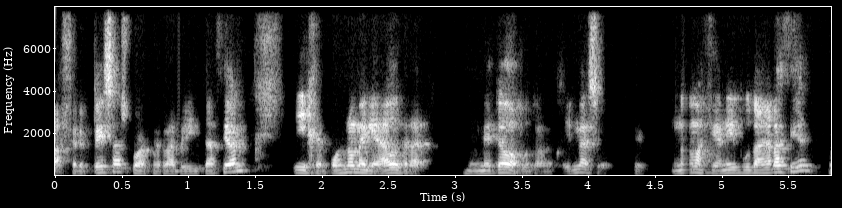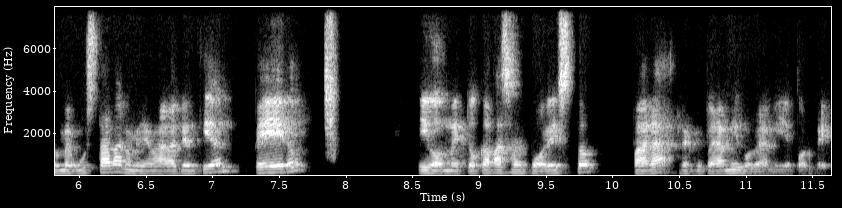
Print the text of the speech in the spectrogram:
hacer pesas, por hacer rehabilitación, y dije, pues no me queda otra, me tengo que apuntar a un gimnasio. No me hacía ni puta gracia, no me gustaba, no me llamaba la atención, pero digo, me toca pasar por esto para recuperarme y volver a mi deporte.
